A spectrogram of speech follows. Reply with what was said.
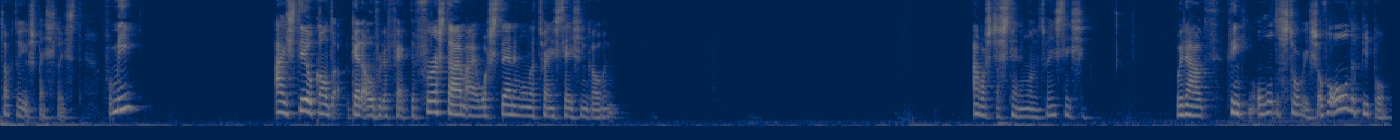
talk to your specialist. For me, I still can't get over the fact the first time I was standing on a train station going, I was just standing on a train station without thinking all the stories of all the people.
